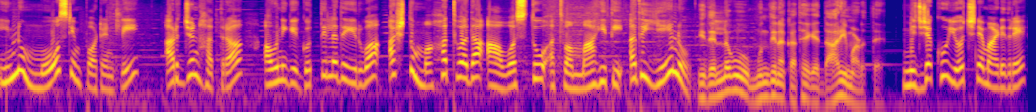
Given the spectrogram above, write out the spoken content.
ಇನ್ನು ಮೋಸ್ಟ್ ಇಂಪಾರ್ಟೆಂಟ್ಲಿ ಅರ್ಜುನ್ ಹತ್ರ ಅವನಿಗೆ ಗೊತ್ತಿಲ್ಲದೆ ಇರುವ ಅಷ್ಟು ಮಹತ್ವದ ಆ ವಸ್ತು ಅಥವಾ ಮಾಹಿತಿ ಅದು ಏನು? ಇದೆಲ್ಲವೂ ಮುಂದಿನ ಕಥೆಗೆ ದಾರಿ ಮಾಡುತ್ತೆ. ನಿಜಕ್ಕೂ ಯೋಚನೆ ಮಾಡಿದ್ರೆ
